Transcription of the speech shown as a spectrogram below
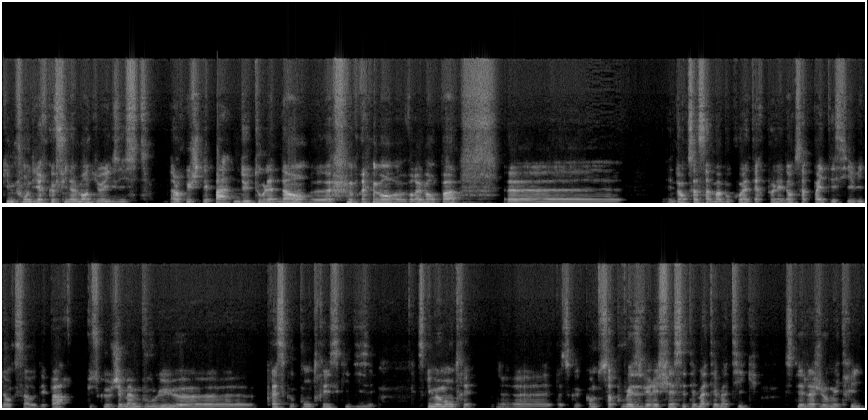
qui me font dire que finalement Dieu existe. Alors que j'étais pas du tout là-dedans, vraiment vraiment pas. et donc ça, ça m'a beaucoup interpellé. Donc ça n'a pas été si évident que ça au départ, puisque j'ai même voulu presque contrer ce qu'il disait ce qu'il me montrait. Euh, parce que comme ça pouvait se vérifier, c'était mathématique, c'était la géométrie.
